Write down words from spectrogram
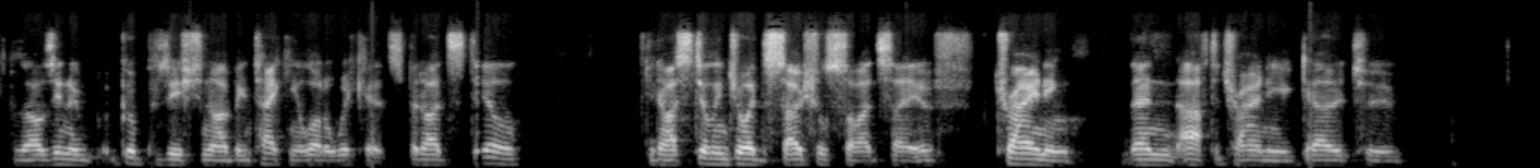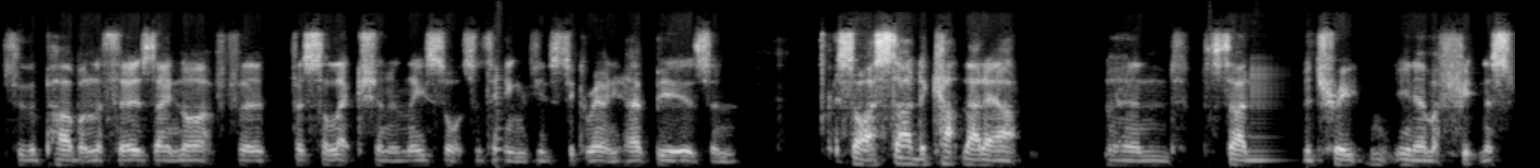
because I was in a good position. I'd been taking a lot of wickets, but I'd still, you know, I still enjoyed the social side, say, of training. Then after training, you go to to the pub on a Thursday night for for selection and these sorts of things. You'd stick around, you'd have beers, and so I started to cut that out and started to treat you know my fitness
